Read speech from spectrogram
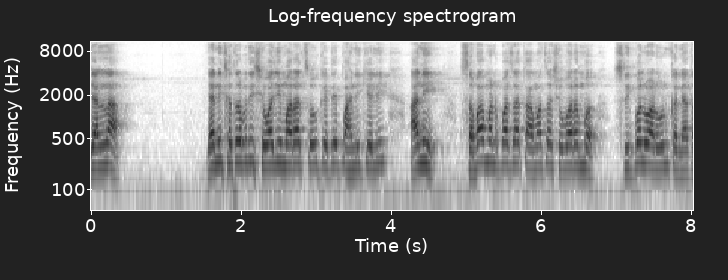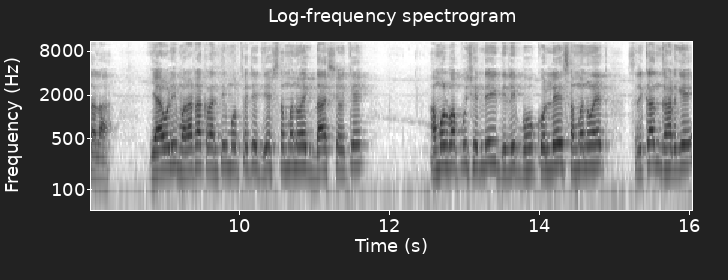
जालना यांनी छत्रपती शिवाजी महाराज चौक येथे पाहणी केली आणि सभामंडपाचा कामाचा शुभारंभ श्रीपल वाढवून करण्यात आला. यावेळी मराठा क्रांती मोर्चाचे ज्येष्ठ समन्वयक दास शेळके अमोलबापू शिंदे दिलीप भाऊ कोल्हे समन्वयक श्रीकांत घाडगे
